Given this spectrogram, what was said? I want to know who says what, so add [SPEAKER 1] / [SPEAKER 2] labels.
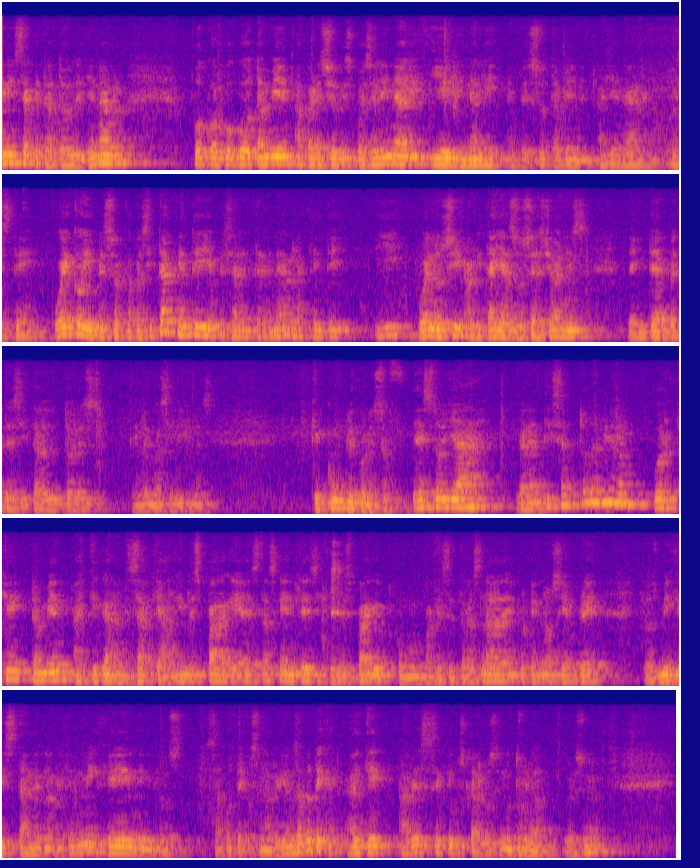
[SPEAKER 1] que trató de llenarlo. Poco a poco también apareció después el INALI y el INALI empezó también a llenar este hueco y empezó a capacitar gente y empezar a entrenar a la gente. Y bueno, sí, ahorita hay asociaciones de intérpretes y traductores en lenguas indígenas que cumplen con eso. Esto ya garantiza, todavía no, porque también hay que garantizar que alguien les pague a estas gentes y que les pague como para que se trasladen, porque no siempre los mijes están en la región mije, ni los zapotecos en la región zapoteca. Hay que, a veces hay que buscarlos en otro lado. Pues,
